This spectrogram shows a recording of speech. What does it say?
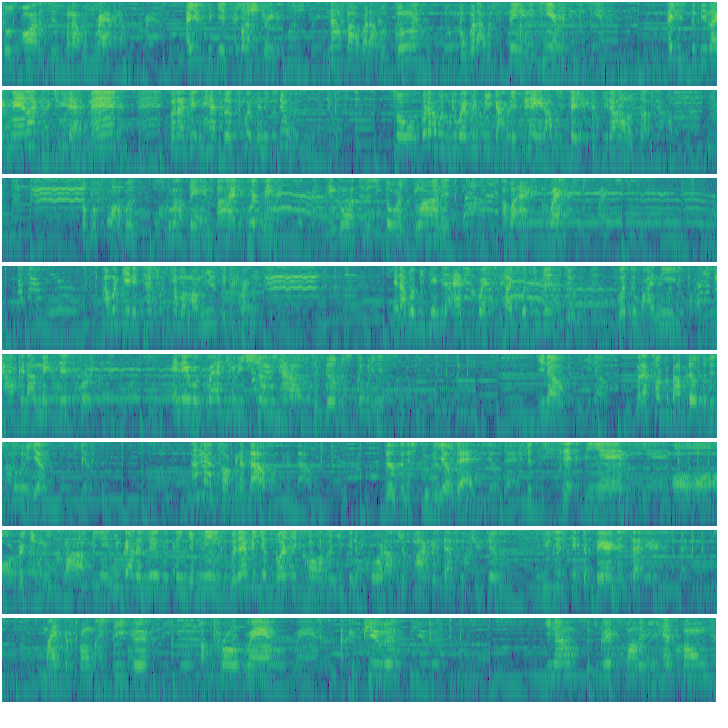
those artists when I was rapping. I used to get frustrated, not by what I was doing, but what I was seeing and hearing. I used to be like, man, I could do that, man, but I didn't have the equipment to do it. So what I would do every week, I get paid. I would save fifty dollars up. But before I would go out there and buy equipment and go into the stores blinded, I would ask questions. I would get in touch with some of my music friends. And I would begin to ask questions like, what do this do? What do I need? How can I make this work? And they would gradually show me how to build a studio. You know, you know, when I talk about building a studio, I'm not talking about building a studio that 50 Cent be in or, or, or Rich Homie Quan be in. You gotta live within your means. Whatever your budget calls and you can afford out your pocket, that's what you do. You just get the bare necessities. Microphone, speaker, a program, a computer, you know, some good quality headphones,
